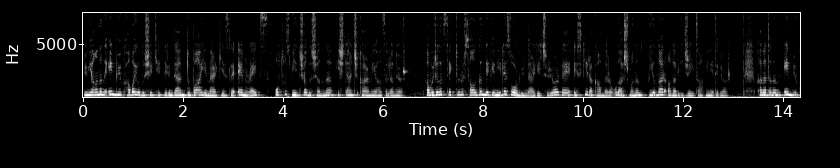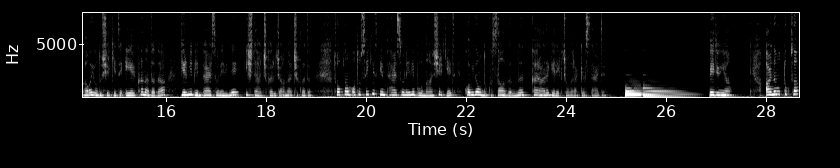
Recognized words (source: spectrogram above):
Dünyanın en büyük havayolu şirketlerinden Dubai merkezli Emirates 30 bin çalışanını işten çıkarmaya hazırlanıyor. Havacılık sektörü salgın nedeniyle zor günler geçiriyor ve eski rakamlara ulaşmanın yıllar alabileceği tahmin ediliyor. Kanada'nın en büyük havayolu şirketi Air Canada'da 20 bin personelini işten çıkaracağını açıkladı. Toplam 38 bin personeli bulunan şirket COVID-19 salgınını karara gerekçe olarak gösterdi. Ve dünya Arnavutluk'ta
